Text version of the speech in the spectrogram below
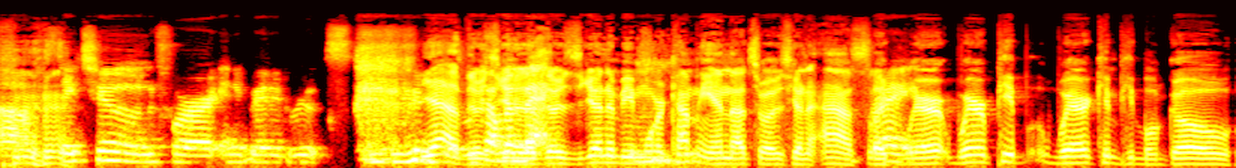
um, stay tuned for integrated roots. yeah, there's gonna, there's gonna be more coming, and that's what I was gonna ask. Like right. where where people where can people go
